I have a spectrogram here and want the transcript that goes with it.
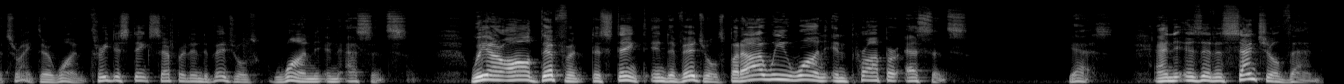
That's right, they're one. Three distinct, separate individuals, one in essence. We are all different, distinct individuals, but are we one in proper essence? Yes. And is it essential then,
